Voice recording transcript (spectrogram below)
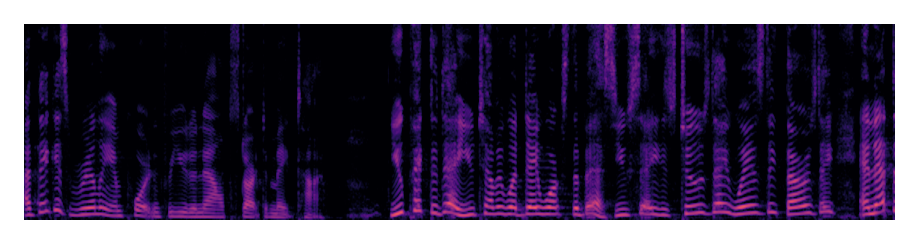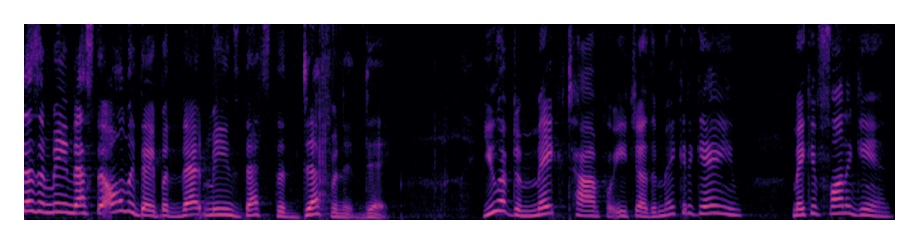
I think it's really important for you to now start to make time. You pick the day. You tell me what day works the best. You say it's Tuesday, Wednesday, Thursday. And that doesn't mean that's the only day, but that means that's the definite day. You have to make time for each other. Make it a game. Make it fun again.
